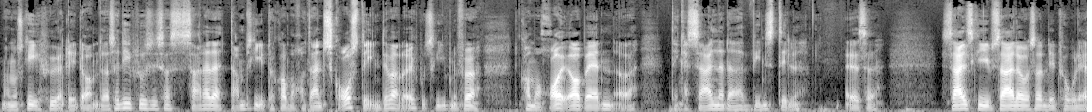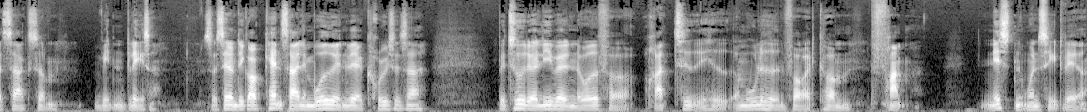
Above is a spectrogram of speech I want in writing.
Man har måske hørt lidt om det, og så lige pludselig så, så er der et dammskib, der kommer, der er en skorsten, det var der ikke på skibene før. Der kommer røg op af den, og den kan sejle, når der er vindstille. Altså, sejlskib sejler jo sådan lidt populært sagt, som vinden blæser. Så selvom det godt kan sejle modvind ved at krydse, så betyder det alligevel noget for rettidighed og muligheden for at komme frem næsten uanset vejret,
